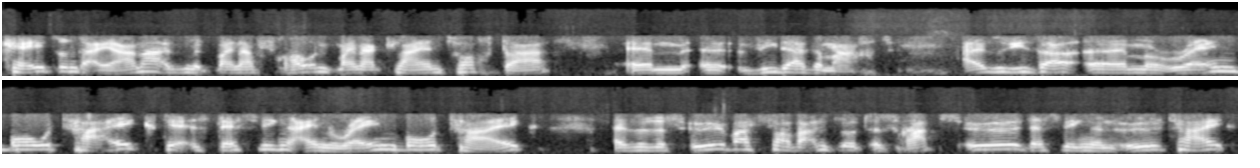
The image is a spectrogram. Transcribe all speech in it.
Kate und Ayana, also mit meiner Frau und meiner kleinen Tochter, ähm, äh, wieder gemacht. Also dieser ähm, Rainbow-Teig, der ist deswegen ein Rainbow-Teig. Also das Öl, was verwandt wird, ist Rapsöl, deswegen ein Ölteig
